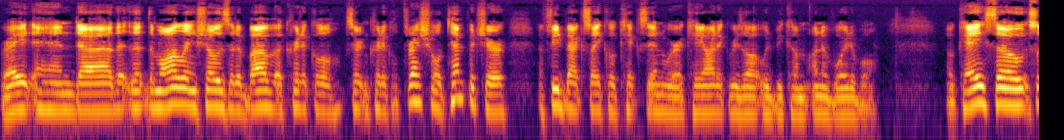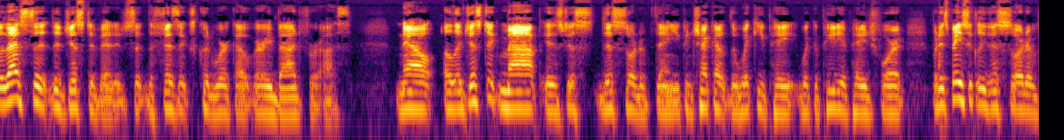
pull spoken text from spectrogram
Right? And uh, the, the, the modeling shows that above a critical, certain critical threshold temperature, a feedback cycle kicks in where a chaotic result would become unavoidable. Okay, so so that's the, the gist of it. It's that the physics could work out very bad for us. Now, a logistic map is just this sort of thing. You can check out the wiki page, Wikipedia page for it, but it's basically this sort of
